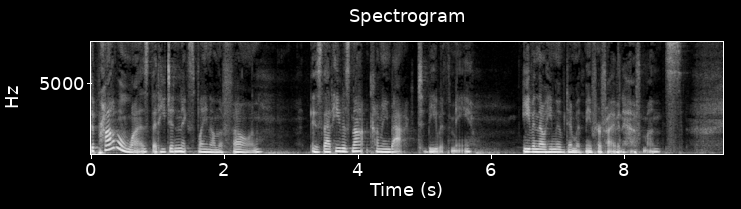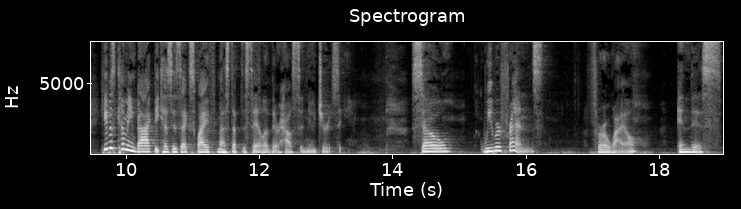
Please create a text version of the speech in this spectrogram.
The problem was that he didn't explain on the phone is that he was not coming back to be with me, even though he moved in with me for five and a half months. He was coming back because his ex wife messed up the sale of their house in New Jersey. So we were friends for a while in this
